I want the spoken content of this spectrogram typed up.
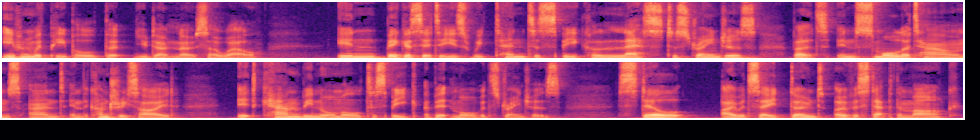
even with people that you don't know so well. In bigger cities, we tend to speak less to strangers, but in smaller towns and in the countryside, it can be normal to speak a bit more with strangers. Still, I would say don't overstep the mark.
